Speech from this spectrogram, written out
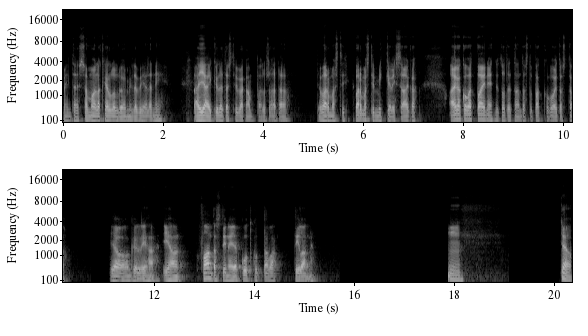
mentäisiin samoilla kellonlyömillä vielä, niin ai ai, kyllä tästä hyvä kamppailu saadaan. Ja varmasti, varmasti Mikkelissä aika, aika kovat paineet nyt otetaan tuosta pakkovoitosta. Joo, on kyllä ihan, ihan fantastinen ja kutkuttava tilanne. Mm. Joo.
